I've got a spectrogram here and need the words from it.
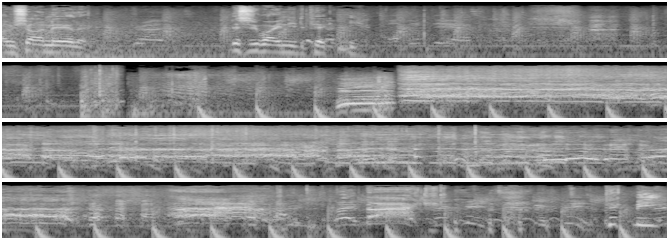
I'm Sean Naylor. This is why you need to pick me. Back! Me! Pick me!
